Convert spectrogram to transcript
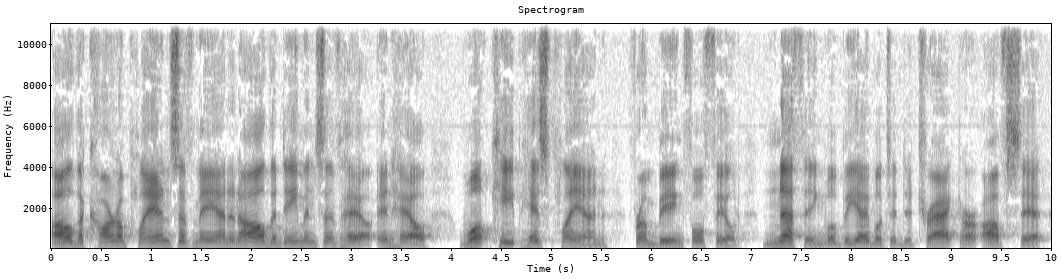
all the carnal plans of man and all the demons of hell in hell won't keep his plan from being fulfilled. Nothing will be able to detract or offset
